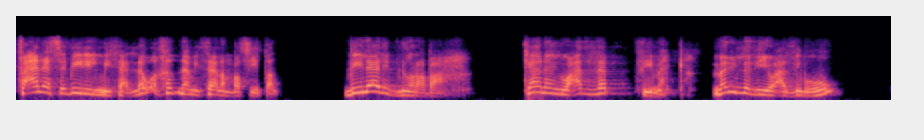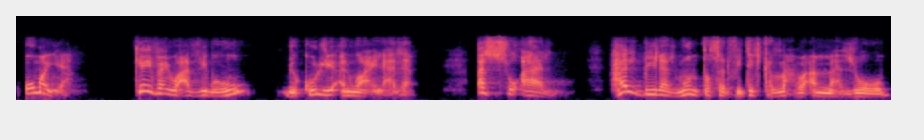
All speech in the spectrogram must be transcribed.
فعلى سبيل المثال لو أخذنا مثالا بسيطا بلال بن رباح كان يعذب في مكة. من الذي يعذبه؟ أمية. كيف يعذبه؟ بكل أنواع العذاب. السؤال هل بلال منتصر في تلك اللحظة أم مهزوم؟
